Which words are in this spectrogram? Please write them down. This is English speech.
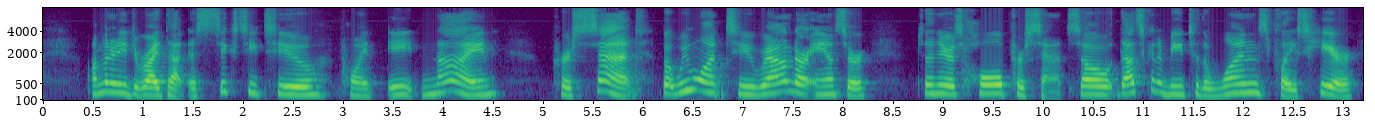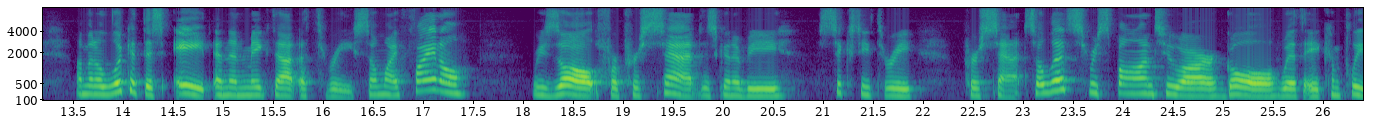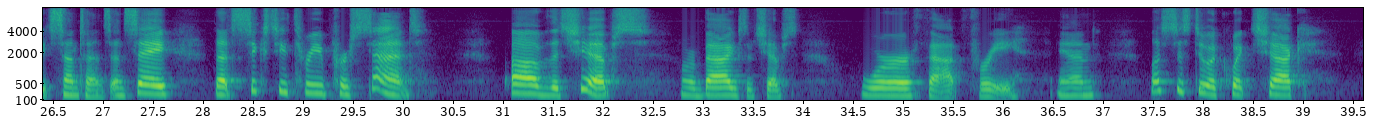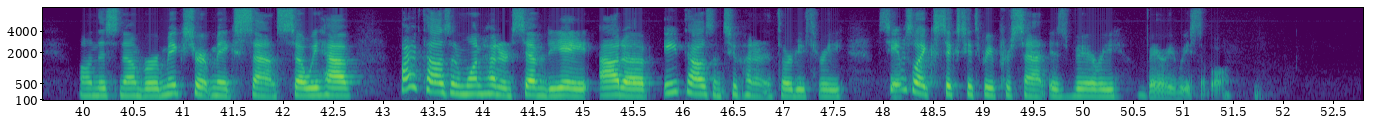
I'm going to need to write that as 62.89 percent, but we want to round our answer to the nearest whole percent. So that's going to be to the ones place here. I'm going to look at this 8 and then make that a 3. So my final result for percent is going to be 63%. So let's respond to our goal with a complete sentence and say that 63% of the chips or bags of chips were fat-free. And let's just do a quick check on this number, make sure it makes sense. So we have 5,178 out of 8,233 Seems like 63% is very, very reasonable.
